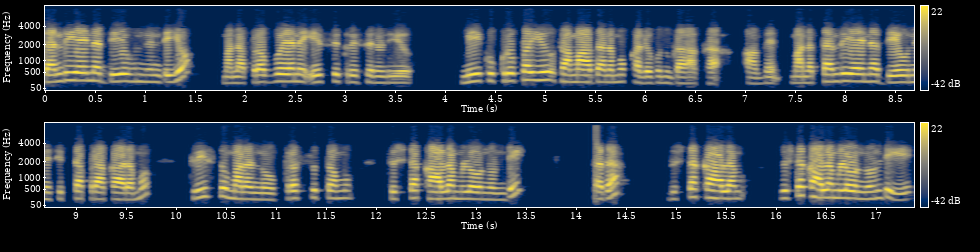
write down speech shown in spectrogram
తండ్రి అయిన దేవుని నుండి మన ప్రభు అయిన యేసుక్రీస్తు నుండి మీకు కృపయు సమాధానము కలుగును గాక. ఆమె మన తండ్రి అయిన దేవుని చిత్త ప్రకారము క్రీస్తు మనను ప్రస్తుతము దుష్టకాలంలో నుండి కదా? దుష్టకాలం దుష్టకాలంలో నుండి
